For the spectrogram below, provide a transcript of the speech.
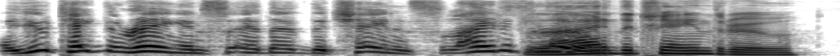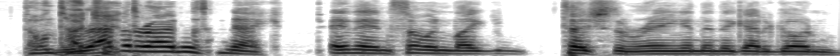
now you take the ring and s- uh, the, the chain and slide it through Slide through the chain through. Don't touch it. wrap it. it around his neck and then someone like touch the ring and then they got to go and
